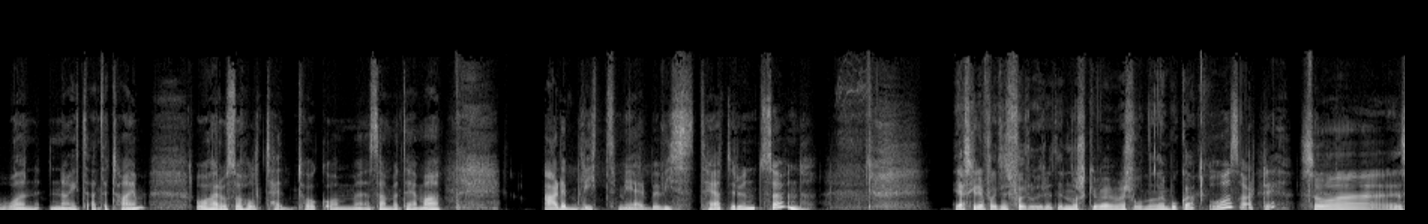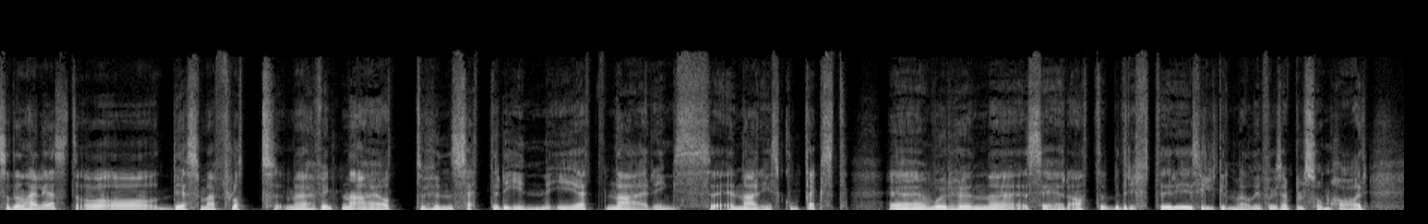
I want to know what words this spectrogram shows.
One Night at a Time, og har også holdt TED-talk om eh, samme tema. Er det blitt mer bevissthet rundt søvn? Jeg skrev faktisk forordet til den norske versjonen av den boka. Å, så artig. Så, så, den har jeg lest. Og, og, det som er flott med Huffington, er at hun setter det inn i et nærings, en næringskontekst. Eh, hvor hun eh, ser at bedrifter i Silicon Valley f.eks. som har eh,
